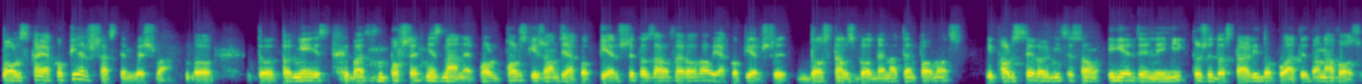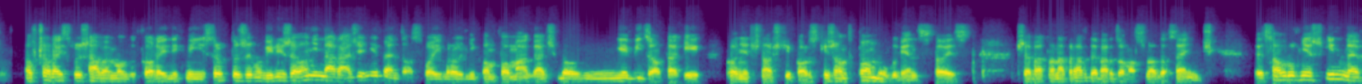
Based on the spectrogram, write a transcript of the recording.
Polska jako pierwsza z tym wyszła, bo to, to nie jest chyba powszechnie znane. Pol, polski rząd jako pierwszy to zaoferował, jako pierwszy dostał zgodę na tę pomoc i polscy rolnicy są jedynymi, którzy dostali dopłaty do nawozów. No wczoraj słyszałem od kolejnych ministrów, którzy mówili, że oni na razie nie będą swoim rolnikom pomagać, bo nie widzą takiej konieczności. Polski rząd pomógł, więc to jest, trzeba to naprawdę bardzo mocno docenić. Są również inne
